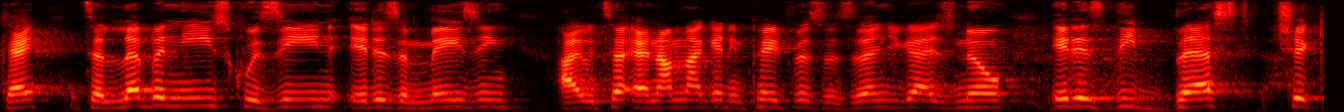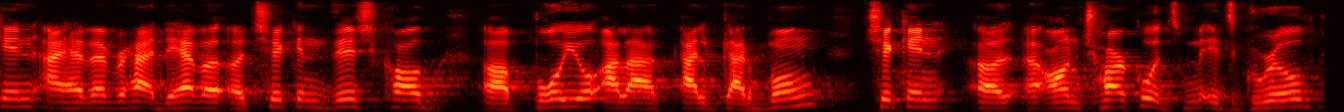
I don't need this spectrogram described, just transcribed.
Okay? It's a Lebanese cuisine. It is amazing. I would tell, and I'm not getting paid for this, so then you guys know it is the best chicken I have ever had. They have a, a chicken dish called uh, pollo la, al carbón, chicken uh, on charcoal. It's, it's grilled.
